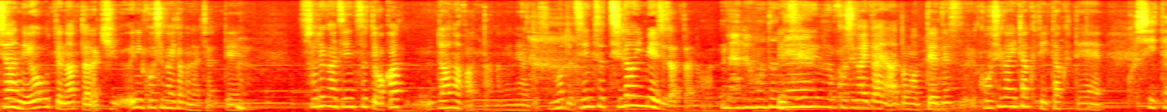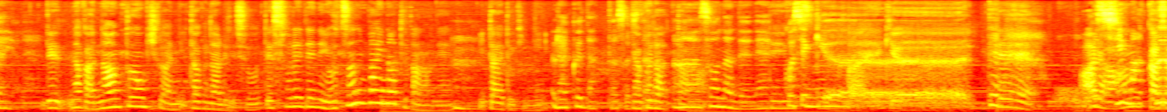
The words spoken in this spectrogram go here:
じゃあ寝ようってなったら急に腰が痛くなっちゃって、うんそれが陣痛って分からなかったんだよね私。もっと陣痛違うイメージだったの。なるほどでね随分腰が痛いなと思ってで腰が痛くて痛くて。腰痛いよね。でなんか何分おきかに痛くなるでしょ。でそれでね四つん這いになってたのね、うん。痛い時に。楽だったそしたら。楽だった。あーそうなんだよね。で腰ギュ四つん這いギューーって。あれ押しまくってなん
